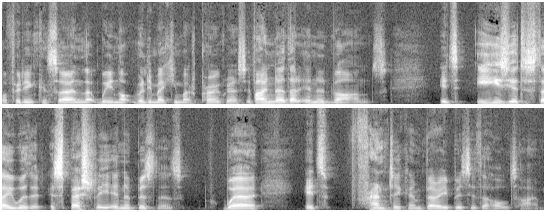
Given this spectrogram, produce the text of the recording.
of feeling concerned that we're not really making much progress. If I know that in advance, it's easier to stay with it, especially in a business where it's frantic and very busy the whole time.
